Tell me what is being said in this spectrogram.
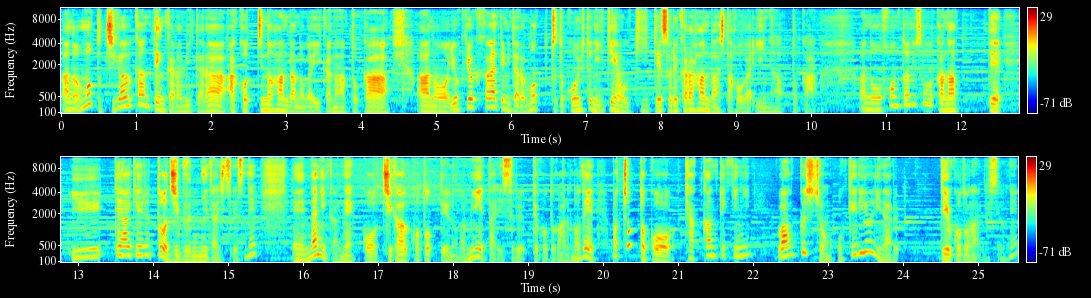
あのもっと違う観点から見たらあこっちの判断の方がいいかなとかあのよくよく考えてみたらもっとちょっとこういう人に意見を聞いてそれから判断した方がいいなとかあの本当にそうかなって言ってあげると自分に対してですね、えー、何かねこう違うことっていうのが見えたりするってことがあるので、まあ、ちょっとこう客観的にワンクッション置けるようになるっていうことなんですよね。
